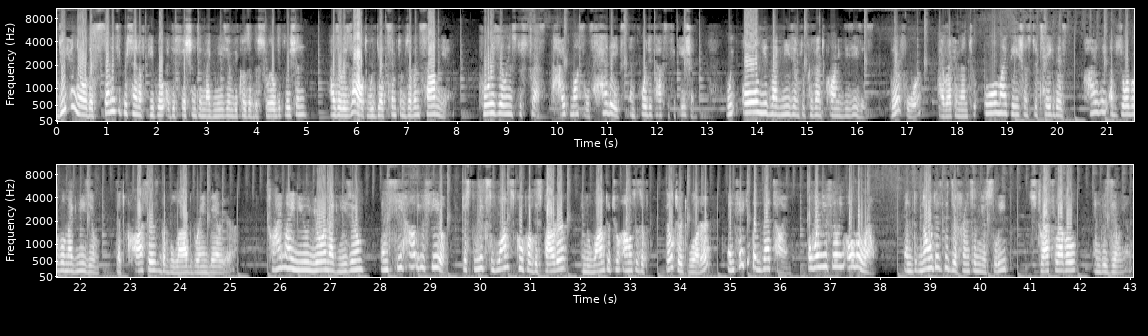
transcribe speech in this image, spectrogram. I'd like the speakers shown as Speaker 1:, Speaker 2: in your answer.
Speaker 1: Do you know that 70% of people are deficient in magnesium because of the soil depletion? As a result, we get symptoms of insomnia, poor resilience to stress, tight muscles, headaches, and poor detoxification. We all need magnesium to prevent chronic diseases. Therefore, I recommend to all my patients to take this highly absorbable magnesium that crosses the blood-brain barrier. Try my new Neuromagnesium and see how you feel. Just mix one scoop of this powder in one to two ounces of filtered water and take it at bedtime or when you're feeling overwhelmed and notice the difference in your sleep, stress level, and resilience.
